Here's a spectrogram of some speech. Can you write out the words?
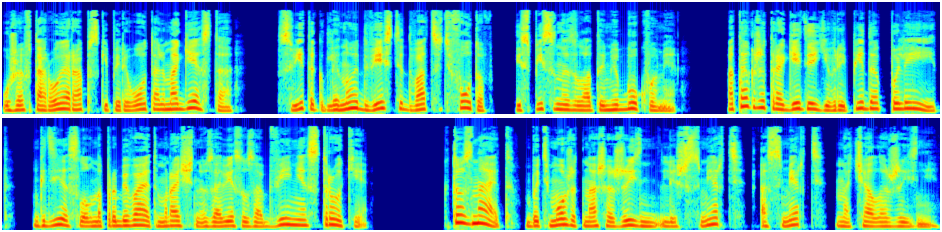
Уже второй арабский перевод Альмагеста, свиток длиной 220 футов, исписанный золотыми буквами, а также трагедия Еврипида «Полеид», где, словно пробивает мрачную завесу забвения, строки «Кто знает, быть может, наша жизнь — лишь смерть, а смерть — начало жизни».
